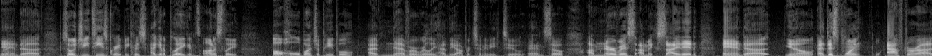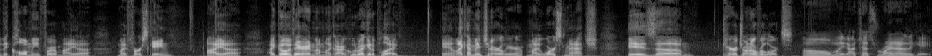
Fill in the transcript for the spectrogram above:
Right. And uh, so a GT is great because I get to play against, honestly, a whole bunch of people I've never really had the opportunity to. And so I'm nervous, I'm excited, and uh, you know, at this point after uh, they call me for my uh, my first game, I uh, I go there and I'm like, "All right, who do I get to play?" And like I mentioned earlier, my worst match is um Kharadron Overlords. Oh my gosh, that's right out of the gate.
